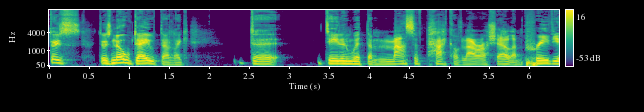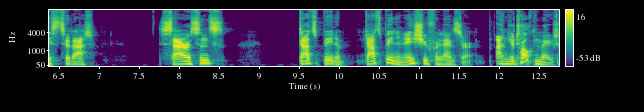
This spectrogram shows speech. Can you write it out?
there's there's no doubt that like the dealing with the massive pack of La Rochelle and previous to that, Saracens, that's been a that's been an issue for Leinster. And you're talking about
